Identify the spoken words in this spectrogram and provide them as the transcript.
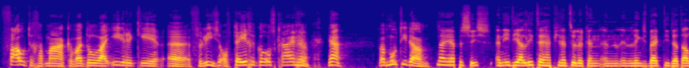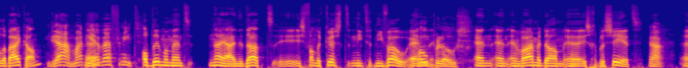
fouten gaat maken, waardoor wij iedere keer eh, verliezen of tegengoals krijgen, Ja. ja. wat moet hij dan? Nou ja, precies. En idealiter heb je natuurlijk een, een, een linksback die dat allebei kan. Ja, maar die hebben we even niet. Op dit moment, nou ja, inderdaad, is Van de Kust niet het niveau. En, Hopeloos. en, en, en Warmerdam eh, is geblesseerd. Ja. Eh,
